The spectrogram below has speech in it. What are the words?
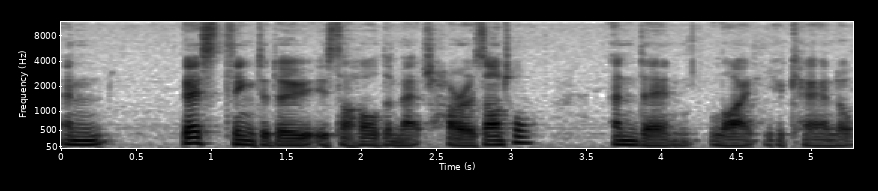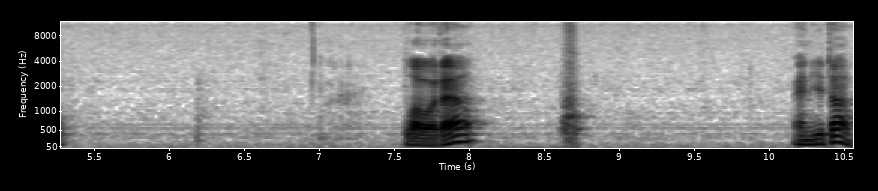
And best thing to do is to hold the match horizontal and then light your candle. Blow it out and you're done.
